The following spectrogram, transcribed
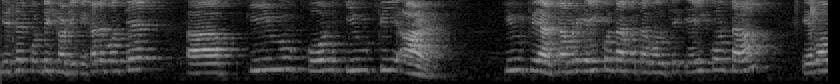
নিচের কোনটি সঠিক? এখানে বলছে কিউ কোন Q P R? Q P R, তার মানে এই কোনটার কথা বলছে? এই কোনটা এবং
